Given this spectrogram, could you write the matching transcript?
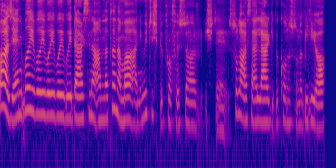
bazen vay vay vay vay vay dersini anlatan ama hani müthiş bir profesör işte sular seller gibi konusunu biliyor.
